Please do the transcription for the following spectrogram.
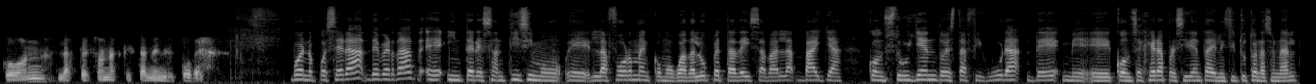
con las personas que están en el poder. Bueno, pues será de verdad eh, interesantísimo eh, la forma en cómo Guadalupe Tadei Zavala vaya construyendo esta figura de eh, consejera presidenta del Instituto Nacional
